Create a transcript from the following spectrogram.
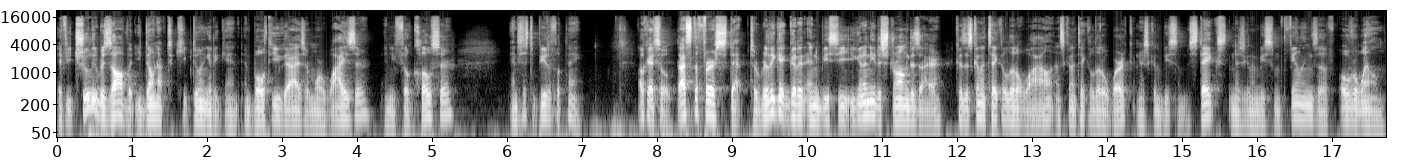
if you truly resolve it, you don't have to keep doing it again. And both of you guys are more wiser and you feel closer and it's just a beautiful thing. Okay, so that's the first step. To really get good at NVC, you're gonna need a strong desire because it's gonna take a little while and it's gonna take a little work and there's gonna be some mistakes and there's gonna be some feelings of overwhelm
